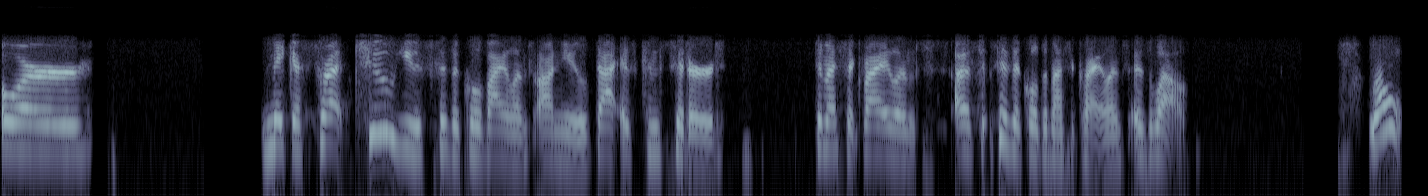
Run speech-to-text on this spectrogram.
or make a threat to use physical violence on you that is considered domestic violence uh, physical domestic violence as well. Right,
